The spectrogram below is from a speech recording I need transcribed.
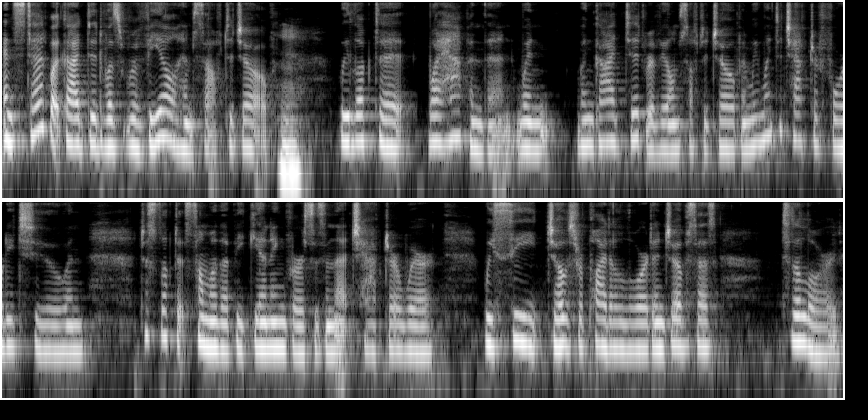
Instead, what God did was reveal himself to Job. Hmm. We looked at what happened then when, when God did reveal himself to Job, and we went to chapter 42 and just looked at some of the beginning verses in that chapter where we see Job's reply to the Lord, and Job says to the Lord,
